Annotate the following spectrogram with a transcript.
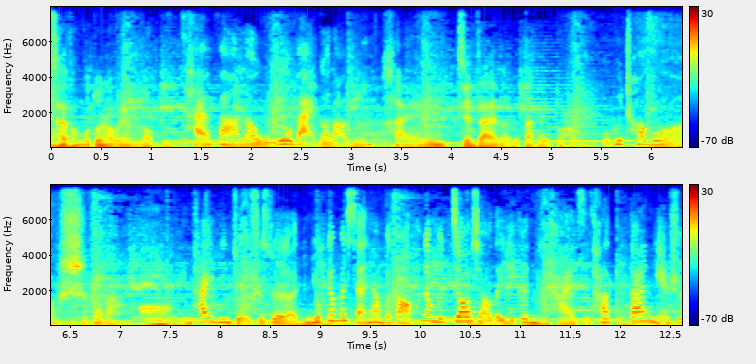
采访过多少位老兵？采访了五六百个老兵，还健在的大概有多少人不会超过十个吧。啊？她已经九十岁了，你就根本想象不到那么娇小的一个女孩子，她当年是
